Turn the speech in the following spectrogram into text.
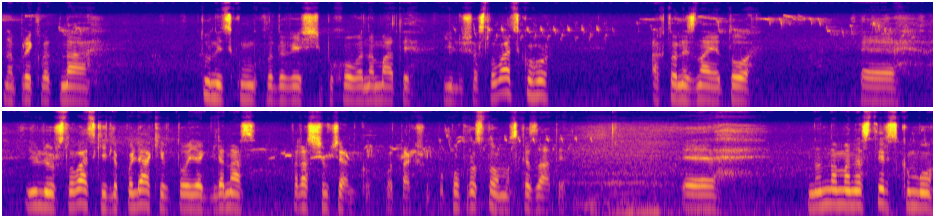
Наприклад, на Туницькому кладовищі похована мати Юліша Словацького. А хто не знає, то Юліуш Словацький для поляків, то як для нас Тарас Шевченко, от так, щоб по- по-простому сказати. Е, ну, на монастирському,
